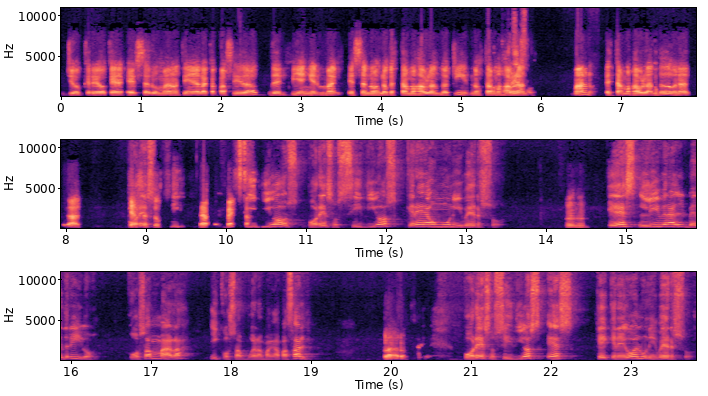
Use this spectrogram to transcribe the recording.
yo creo que el ser humano tiene la capacidad del bien y el mal. Ese no es lo que estamos hablando aquí, no estamos hablando de humano, estamos hablando de una entidad. Que por eso, si, si Dios, por eso, si Dios crea un universo que es libre albedrío, cosas malas y cosas buenas van a pasar. Claro. Por eso, si Dios es que creó el universo,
